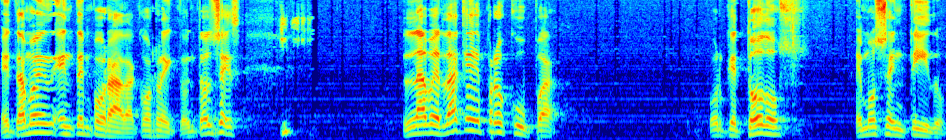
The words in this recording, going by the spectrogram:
Estamos en, temporada, correcto. Entonces, la verdad que preocupa, porque todos hemos sentido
